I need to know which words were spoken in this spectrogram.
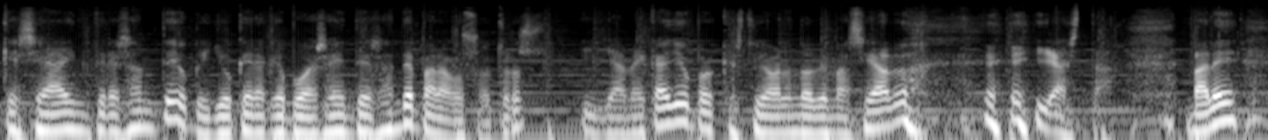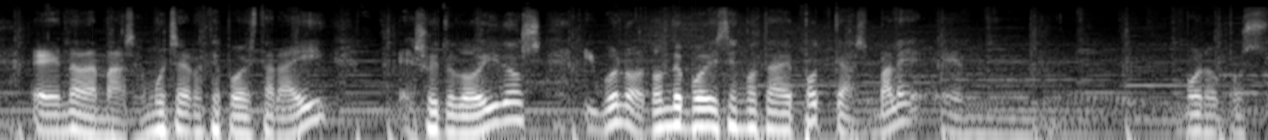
que sea interesante o que yo crea que pueda ser interesante para vosotros. Y ya me callo porque estoy hablando demasiado y ya está, ¿vale? nada más, muchas gracias por estar ahí, soy todo oídos. Y bueno, ¿dónde podéis encontrar el podcast, ¿vale? Em, bueno, pues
